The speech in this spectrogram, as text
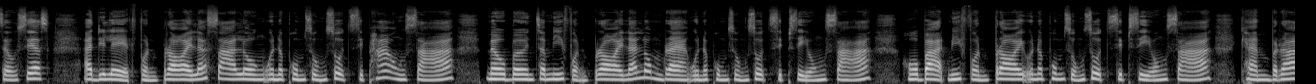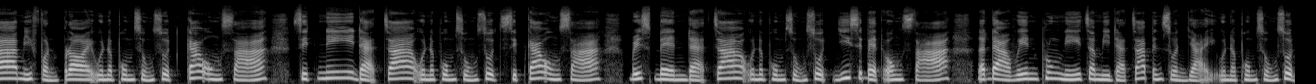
เซลเซียสแอดิเลดฝนโปรยและซาลงอุณหภูมิสูงสุด 15 องศา เมลเบิร์นจะมีฝนโปรยและลมแรงอุณหภูมิสูงสุด 14 องศา โฮบาร์ตมีฝนโปรยอุณหภูมิสูงสุด 14 องศา แคนเบรา มีฝนโปรยอุณหภูมิสูงสุด 9 องศา ซิดนีย์แดดจ้าอุณหภูมิสูงสุด 19 องศา บริสเบนแดดจ้าอุณหภูมิมิสูงสุด 21 องศา และดาวินพรุ่งนี้จะมีแดดจ้าเป็นส่วนใหญ่ อุณหภูมิสูงสุด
